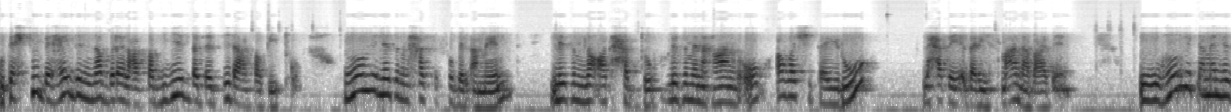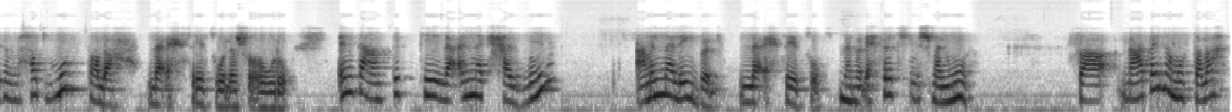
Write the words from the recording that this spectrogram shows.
وتحكيه بهيدي النبره العصبيه بدها تزيد عصبيته وهون لازم نحسسه بالامان لازم نقعد حده لازم نعانقه اول شيء تيروق لحتى يقدر يسمعنا بعدين. وهون كمان لازم نحط مصطلح لاحساسه ولشعوره أنت عم تبكي لأنك حزين؟ عملنا label لإحساسه لأنه الإحساس شيء مش ملموس. فنعطينا مصطلح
